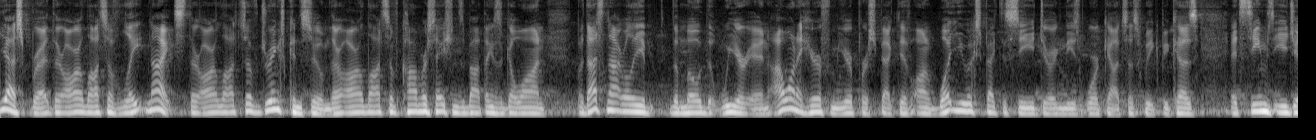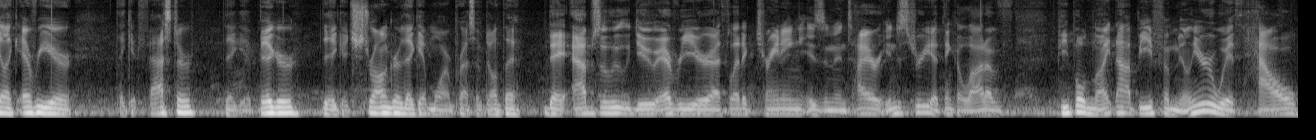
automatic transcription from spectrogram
Yes, Brett, there are lots of late nights, there are lots of drinks consumed, there are lots of conversations about things that go on, but that's not really the mode that we are in. I want to hear from your perspective on what you expect to see during these workouts this week because it seems, EJ, like every year they get faster, they get bigger, they get stronger, they get more impressive, don't they? They absolutely do. Every year, athletic training is an entire industry. I think a lot of people might not be familiar with how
